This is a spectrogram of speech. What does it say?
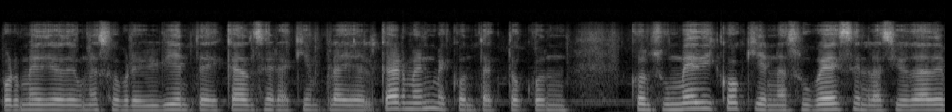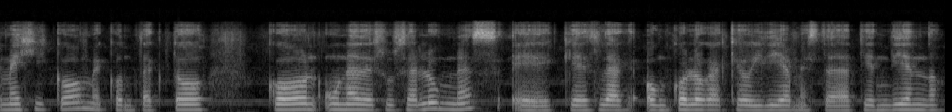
por medio de una sobreviviente de cáncer aquí en Playa del Carmen. Me contactó con, con su médico, quien a su vez en la Ciudad de México me contactó con una de sus alumnas, eh, que es la oncóloga que hoy día me está atendiendo.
